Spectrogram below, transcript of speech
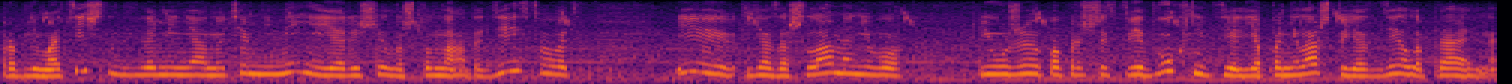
проблематично для меня, но тем не менее я решила, что надо действовать. И я зашла на него. И уже по прошествии двух недель я поняла, что я сделала правильно.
